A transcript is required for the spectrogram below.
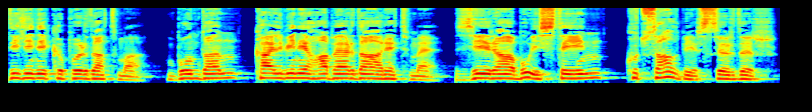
dilini kıpırdatma. Bundan kalbini haberdar etme. Zira bu isteğin kutsal bir sırdır.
